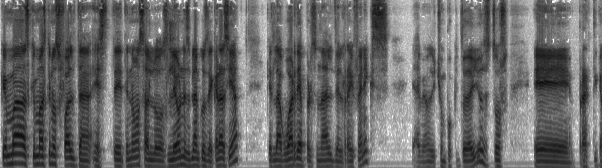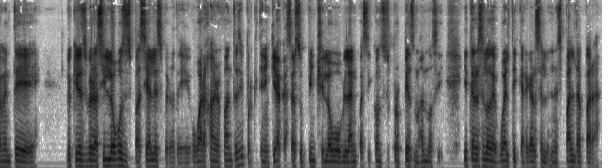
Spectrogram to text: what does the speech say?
¿Qué más? ¿Qué más que nos falta? Este, tenemos a los leones blancos de Gracia, que es la guardia personal del rey Fénix. Ya habíamos dicho un poquito de ellos. Estos eh, prácticamente lo quieres ver así, lobos espaciales, pero de Warhammer Fantasy, porque tienen que ir a cazar su pinche lobo blanco así con sus propias manos y, traérselo de vuelta y cargárselo en la espalda para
